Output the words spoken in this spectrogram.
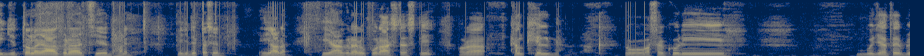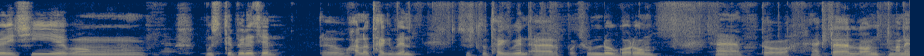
এই যে তলায় আগ্রা আছে, ধারে, এই যে দেখতেছেন, এই আগড়া এই আগ্রার উপর আস্তে আস্তে ওরা খেল, খেলবে। তো আশা করি বোঝাতে পেরেছি এবং বুঝতে পেরেছেন। তো ভালো থাকবেন। সুস্থ থাকবেন আর প্রচণ্ড গরম। হ্যাঁ তো একটা লং মানে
